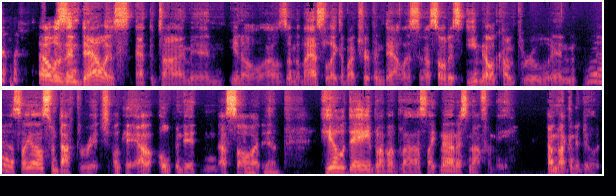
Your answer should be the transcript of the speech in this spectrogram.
I, was in Dallas at the time, and you know, I was on the last leg of my trip in Dallas, and I saw this email come through, and well, it's like, oh, it's from Dr. Rich. Okay, I opened it and I saw mm-hmm. it. Hill Day, blah blah blah. It's like, no, nah, that's not for me. I'm not going to do it.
